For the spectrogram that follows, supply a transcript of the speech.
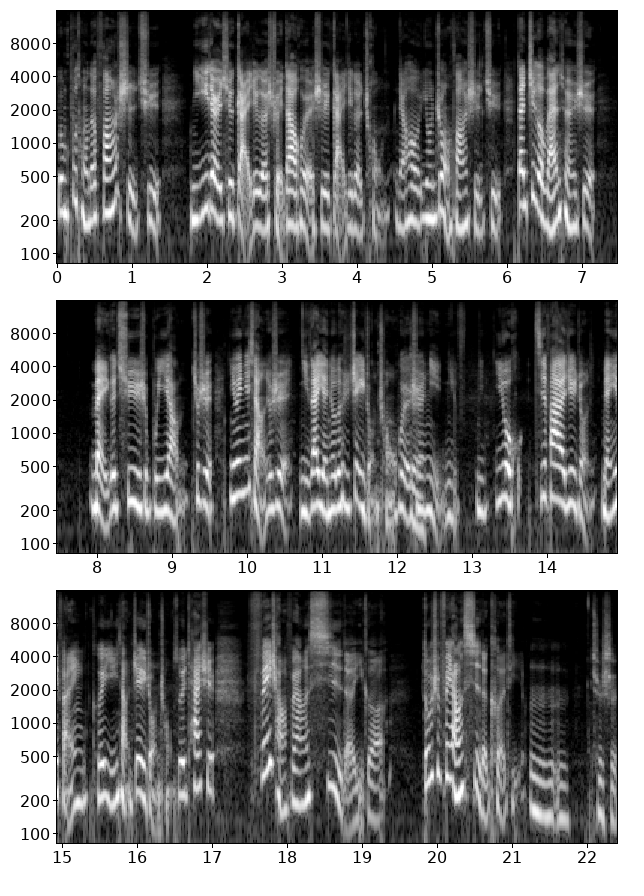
用不同的方式去。你 either 去改这个水稻，或者是改这个虫，然后用这种方式去，但这个完全是每个区域是不一样的，就是因为你想，就是你在研究的是这一种虫，或者是你你你又激发了这种免疫反应，可以影响这一种虫，所以它是非常非常细的一个，都是非常细的课题。嗯嗯嗯，确实，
